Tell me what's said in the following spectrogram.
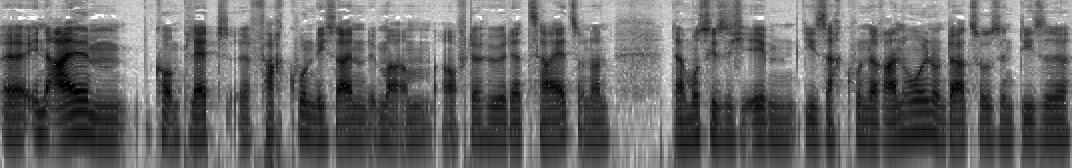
äh, in allem komplett äh, fachkundig sein und immer am, auf der Höhe der Zeit, sondern da muss sie sich eben die Sachkunde ranholen und dazu sind diese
